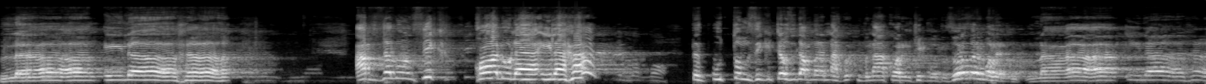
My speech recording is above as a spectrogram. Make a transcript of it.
لا إله أفضل الذكر قالوا لا إله তা উত্তম জিকিরটাও যদি আপনারা না ক- না করেন ঠিক মতো জোরে জোরে বলেন লা ইলাহা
